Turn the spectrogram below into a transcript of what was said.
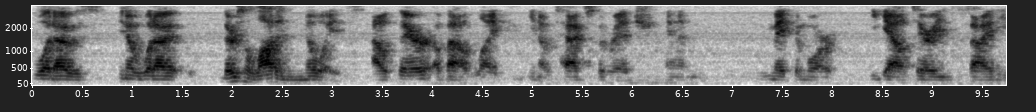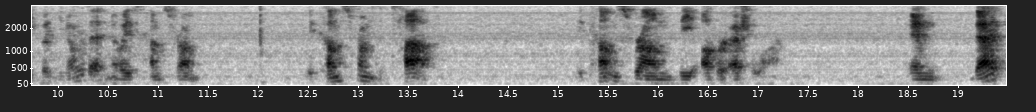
what I was, you know, what I there's a lot of noise out there about like, you know, tax the rich and make a more egalitarian society, but you know where that noise comes from? It comes from the top it comes from the upper echelon. And that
